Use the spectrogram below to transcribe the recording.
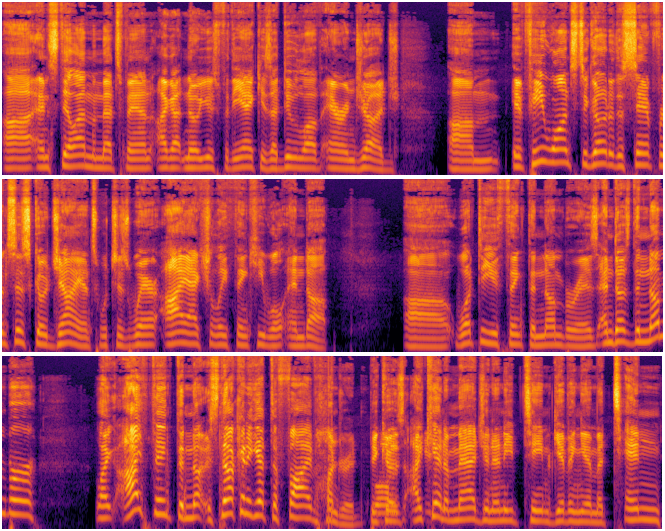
uh, and still am a Mets fan, I got no use for the Yankees. I do love Aaron Judge. Um, if he wants to go to the San Francisco Giants, which is where I actually think he will end up, uh, what do you think the number is? And does the number, like, I think the it's not going to get to 500 because I can't imagine any team giving him a 10.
